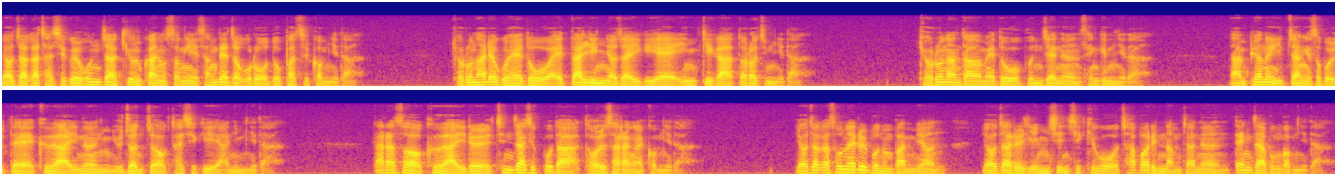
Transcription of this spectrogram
여자가 자식을 혼자 키울 가능성이 상대적으로 높았을 겁니다. 결혼하려고 해도 애 딸린 여자이기에 인기가 떨어집니다. 결혼한 다음에도 문제는 생깁니다. 남편의 입장에서 볼 때 그 아이는 유전적 자식이 아닙니다. 따라서 그 아이를 친자식보다 덜 사랑할 겁니다. 여자가 손해를 보는 반면 여자를 임신시키고 차버린 남자는 땡 잡은 겁니다.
